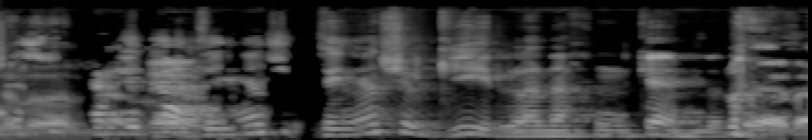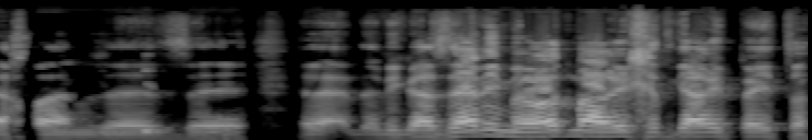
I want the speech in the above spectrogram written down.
שלו. אני יודעת, זה עניין של גיל, אנחנו, כן. לא- כן, נכון, בגלל זה אני מאוד מעריך את גארי פייתון.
